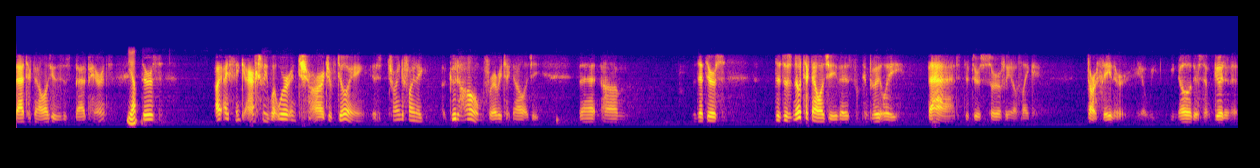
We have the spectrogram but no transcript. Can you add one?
bad technology. They're just bad parents. Yep. There's I, I think actually what we're in charge of doing is trying to find a, a good home for every technology. That um, that there's that there's no technology that is completely bad. That there's sort of you know like Darth Vader. You know we we know there's some good in it,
